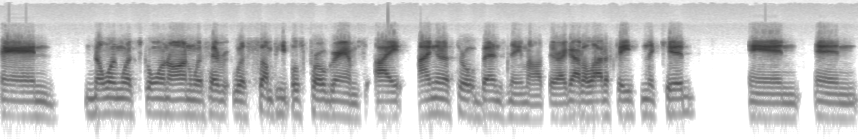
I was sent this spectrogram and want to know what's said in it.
and knowing what's going on with every, with some people's programs, I I'm gonna throw Ben's name out there. I got a lot of faith in the kid, and and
